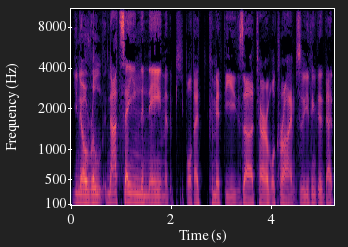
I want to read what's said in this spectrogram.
you know re- not saying the name of the people that commit these uh, terrible crimes? So you think that that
